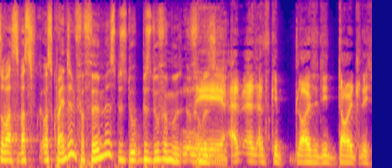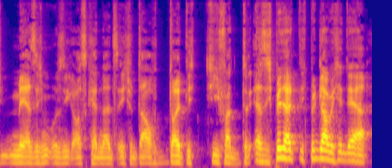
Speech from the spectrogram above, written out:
So was, was, was Quentin für Film ist, bist du, bist du für, Mu für nee, Musik? Äh, es gibt Leute, die deutlich mehr sich mit Musik auskennen als ich und da auch deutlich tiefer Also ich bin halt, ich bin glaube ich in der,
